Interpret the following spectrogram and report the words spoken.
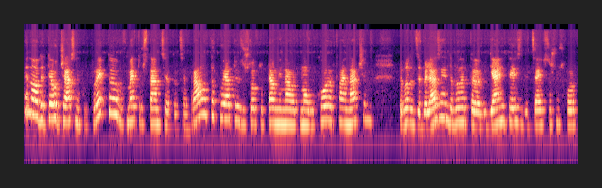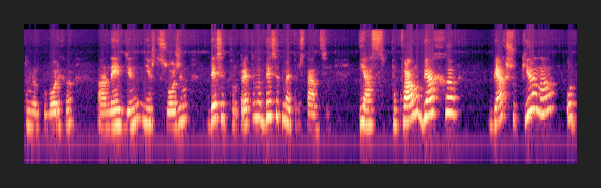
едно дете участник от проекта в метростанцията Централната, която е, защото там минават много хора. Това е начин да бъдат забелязани, да бъдат видяни тези деца и всъщност хората ми отговориха, а, не един, ние ще сложим 10 портрета на 10 метростанции. И аз буквално бях, бях шокирана от,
